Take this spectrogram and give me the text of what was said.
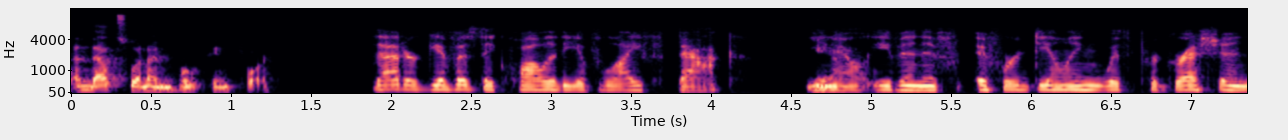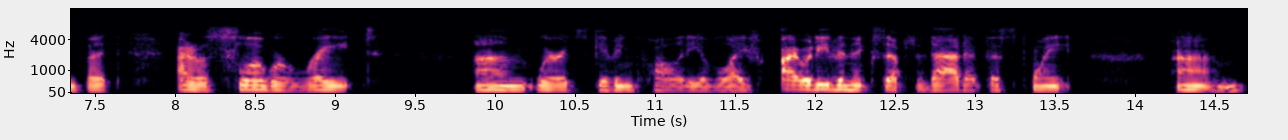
And that's what I'm hoping for. That or give us a quality of life back you Yeah. know, even if if we're dealing with progression, but at a slower rate, um, where it's giving quality of life. I would even accept that at this point. Um,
